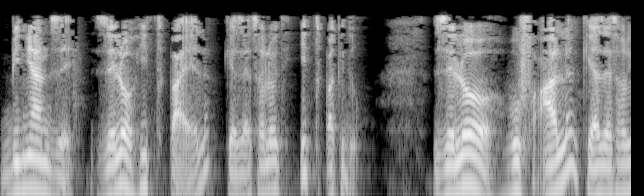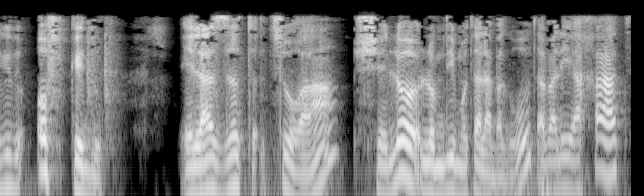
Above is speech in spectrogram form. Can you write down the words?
בניין זה? זה לא התפעל, כי אז היה צריך להיות התפקדו. זה לא הופעל, כי אז היה צריך להיות הופקדו. אלא זאת צורה שלא לומדים אותה לבגרות, אבל היא אחת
